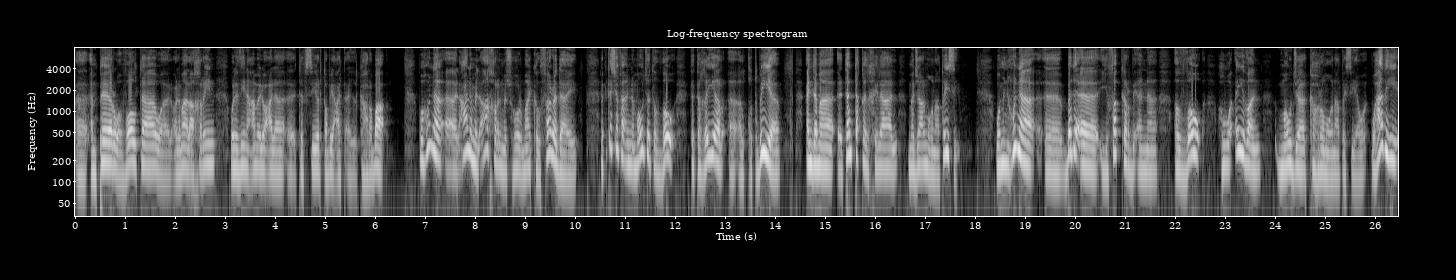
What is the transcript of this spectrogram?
آه، أمبير وفولتا والعلماء الآخرين والذين عملوا على آه، تفسير طبيعة الكهرباء. وهنا آه، العالم الآخر المشهور مايكل فاراداي اكتشف أن موجة الضوء تتغير القطبية عندما تنتقل خلال مجال مغناطيسي. ومن هنا آه، بدأ يفكر بأن الضوء هو أيضا موجة كهرومغناطيسية وهذه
